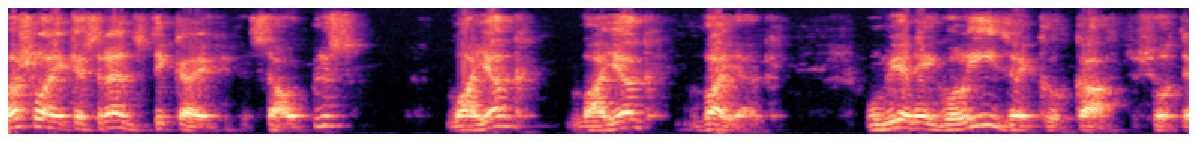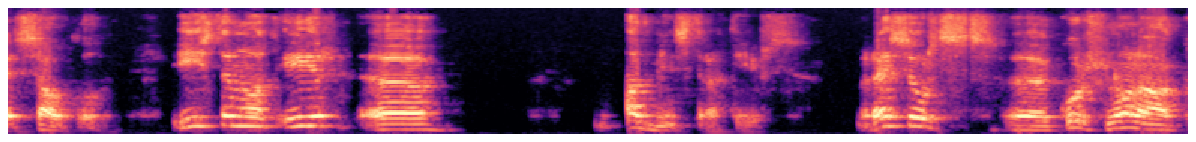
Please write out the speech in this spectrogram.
Pašlaik es redzu tikai saukļus, vajag, vajag, vajag. Un vienīgo līdzekli, kā šo sauklu īstenot, ir uh, administratīvs resurss, uh, kurš nonāk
